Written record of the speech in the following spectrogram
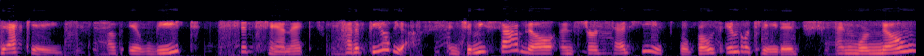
decades of elite satanic pedophilia. And Jimmy Savile and Sir Ted Heath were both implicated and were known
